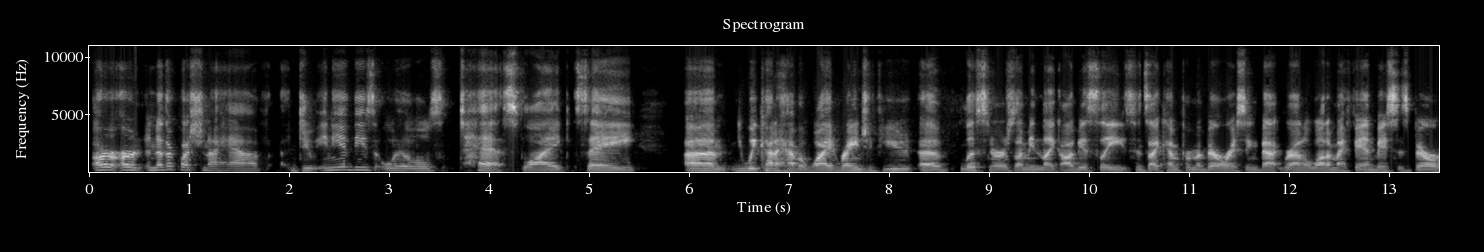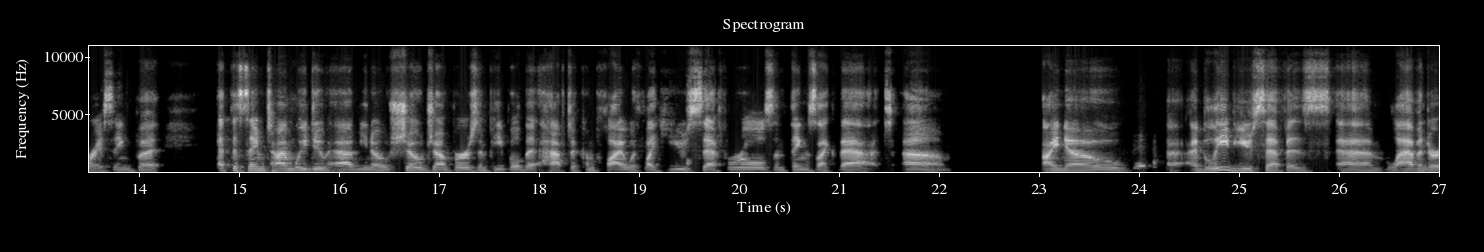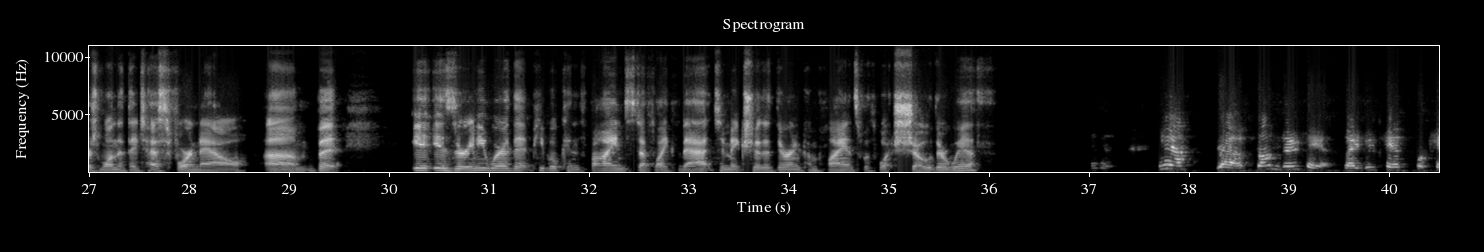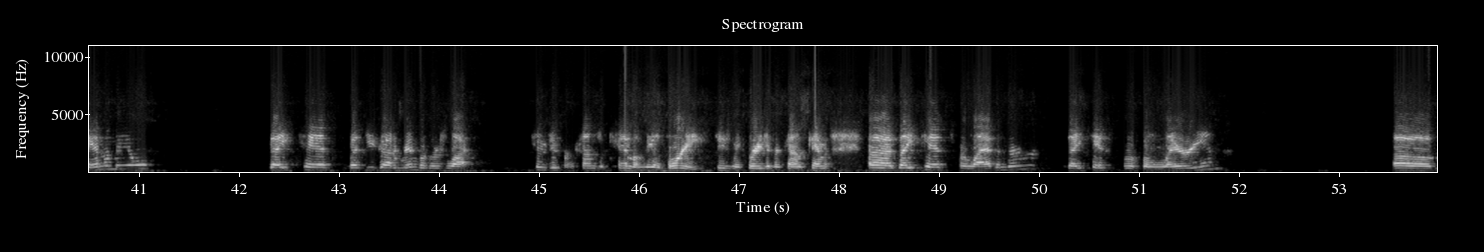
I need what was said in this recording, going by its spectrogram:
our, our another question I have: Do any of these oils test? Like, say, um, we kind of have a wide range of you of listeners. I mean, like obviously, since I come from a barrel racing background, a lot of my fan base is barrel racing, but at the same time we do have you know show jumpers and people that have to comply with like USEF rules and things like that. Um, i know uh, i believe USEF is um, lavender is one that they test for now. Um, but is, there anywhere that people can find stuff like that to make sure that they're in compliance with what show they're with? Mm-hmm. yeah yeah some do test. They do test for chamomile. They test but you got to remember there's like two different kinds of chamomile, three, excuse me, three different kinds of chamomile. Uh, they test for lavender, they test for valerian, um,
